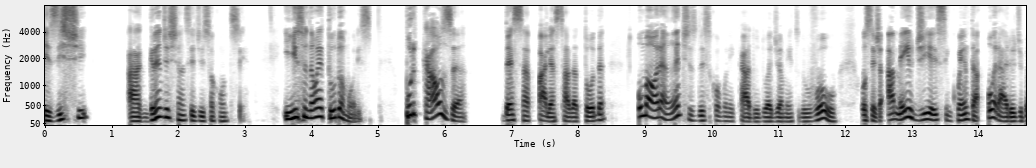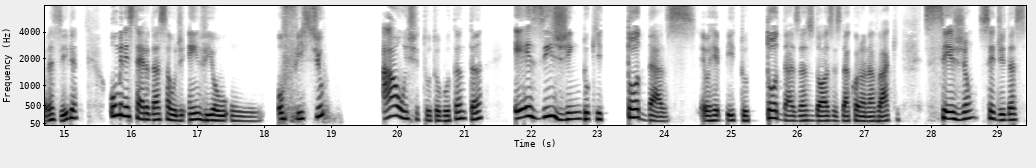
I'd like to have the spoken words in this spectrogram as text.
Existe a grande chance disso acontecer. E isso não é tudo, amores. Por causa dessa palhaçada toda, uma hora antes desse comunicado do adiamento do voo, ou seja, a meio-dia e 50, horário de Brasília, o Ministério da Saúde enviou um ofício ao Instituto Butantan exigindo que todas, eu repito, todas as doses da Coronavac sejam cedidas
